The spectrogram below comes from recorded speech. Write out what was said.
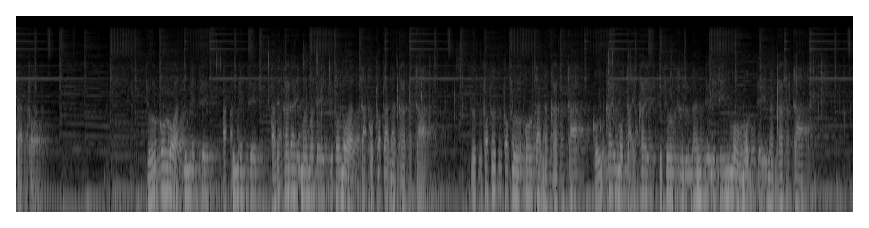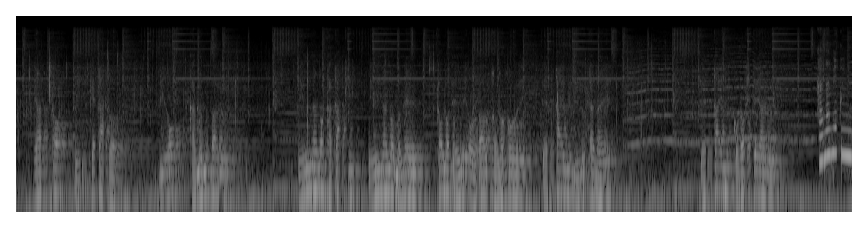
だと。情報を集めて、集めて、あれから今まで一度も会ったことがなかった。ずっとずっと情報がなかった。今回も大会出場するなんて一陣も思っていなかった。やっと、見つけたぞ。リオ、カムニバル。みんなの形、みんなの無念、人の善意を奪うその行為、絶対に許さない。絶対に殺してやる。かなめくん、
